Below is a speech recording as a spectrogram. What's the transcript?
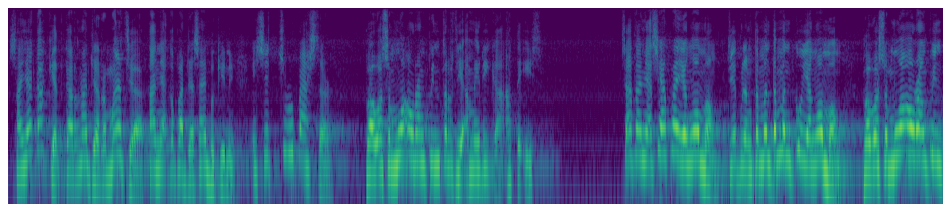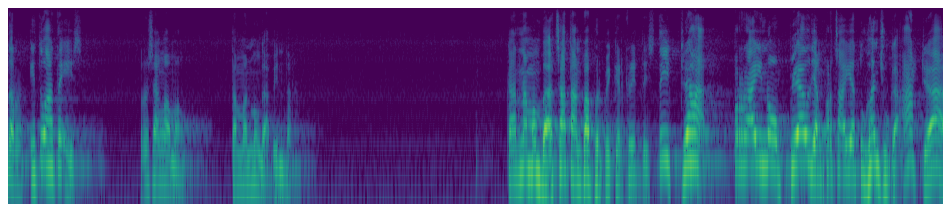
Saya kaget karena ada remaja tanya kepada saya begini, is it true pastor? bahwa semua orang pinter di Amerika ateis. Saya tanya siapa yang ngomong? Dia bilang teman-temanku yang ngomong bahwa semua orang pinter itu ateis. Terus saya ngomong, temanmu nggak pinter. Karena membaca tanpa berpikir kritis. Tidak, peraih Nobel yang percaya Tuhan juga ada.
